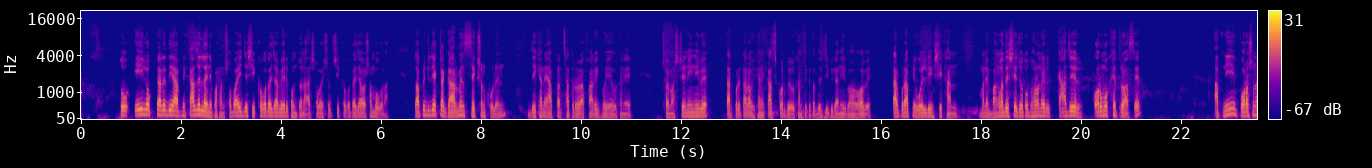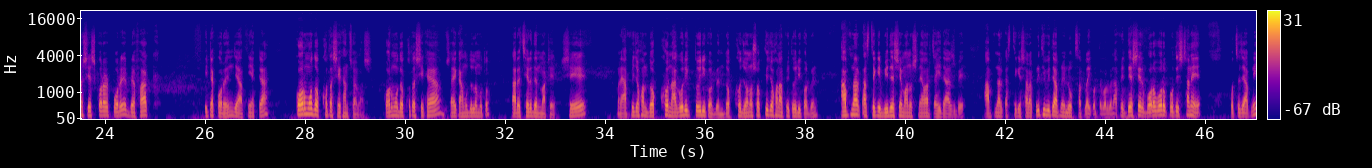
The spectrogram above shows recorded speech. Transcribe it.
তো এই লোকটারে দিয়ে আপনি কাজের লাইনে পাঠান। সবাই যে শিক্ষকতায় যাবে এরকম তো না। সবাই সব শিক্ষকতায় যাওয়া সম্ভব না তো আপনি যদি একটা গার্মেন্টস সেকশন খোলেন, যেখানে আপনার ছাত্ররা ফারেক হয়ে ওখানে ছয় মাস ট্রেনিং নেবে, তারপরে তারা ওইখানে কাজ করবে, ওইখান থেকে তাদের জীবিকা নির্বাহ হবে। তারপর আপনি ওয়েল্ডিং শেখান। মানে বাংলাদেশে যত ধরনের কাজের কর্মক্ষেত্র আছে, আপনি পড়াশোনা শেষ করার পরে বেফাক এটা করেন যে আপনি একটা কর্মদক্ষতা শেখান ছয় মাস। কর্মদক্ষতা শেখায়া শাহেক আহমদুল্লাহর মতো তারে ছেড়ে দেন মাঠে। সে মানে আপনি যখন দক্ষ নাগরিক তৈরি করবেন, দক্ষ জনশক্তি যখন আপনি তৈরি করবেন, আপনার কাছ থেকে বিদেশে মানুষ নেওয়ার চাহিদা আসবে। আপনার কাছ থেকে সারা পৃথিবীতে আপনি লোক সাপ্লাই করতে পারবেন। আপনি দেশের বড় বড় প্রতিষ্ঠানে হচ্ছে যে আপনি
